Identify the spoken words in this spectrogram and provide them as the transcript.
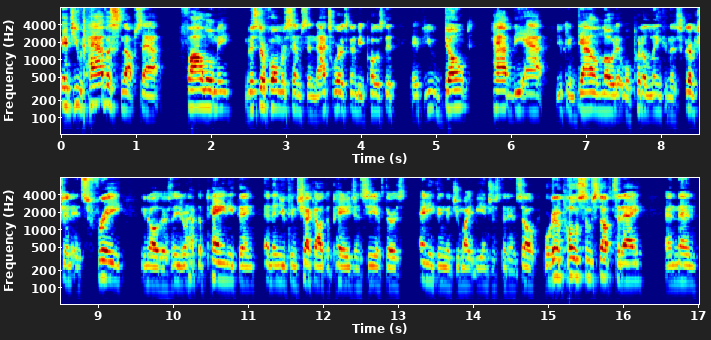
If you have a Snupps app, follow me, Mr. Foamer Simpson. That's where it's going to be posted. If you don't have the app, you can download it. We'll put a link in the description. It's free. You know, there's you don't have to pay anything, and then you can check out the page and see if there's anything that you might be interested in. So we're gonna post some stuff today, and then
